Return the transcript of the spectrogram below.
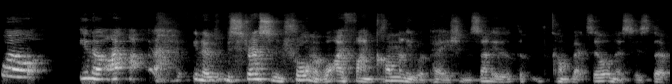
Well, you know, I, I, you know, with stress and trauma, what I find commonly with patients, certainly the, the, the complex illness, is that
